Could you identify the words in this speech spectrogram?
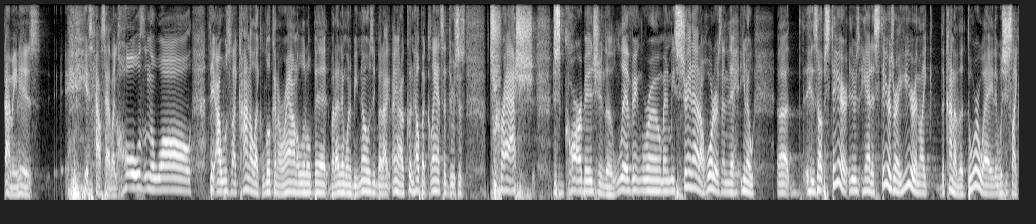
I mean his his house had like holes in the wall. I was like kind of like looking around a little bit, but I didn't want to be nosy. But I, you know, I couldn't help but glance at there was just trash, just garbage in the living room, and I mean straight out of Hoarders. And the, you know, uh, his upstairs, he had his stairs right here, and like the kind of the doorway, there was just like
